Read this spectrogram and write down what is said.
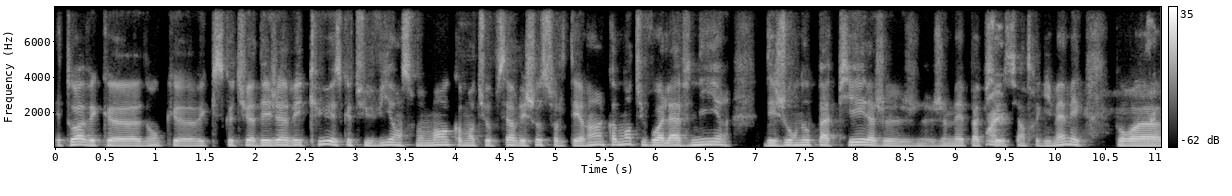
Et toi, avec, euh, donc, euh, avec ce que tu as déjà vécu, est-ce que tu vis en ce moment, comment tu observes les choses sur le terrain, comment tu vois l'avenir des journaux papier, là je, je, mets papier aussi entre guillemets, mais pour, euh,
